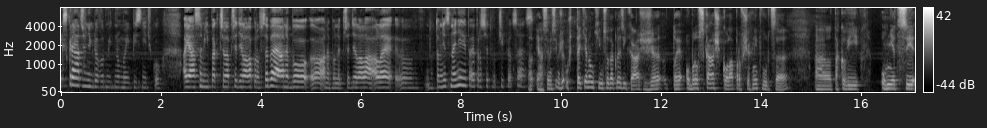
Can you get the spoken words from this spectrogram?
xkrát, že někdo odmítnul moji písničku. A já jsem ji pak třeba předělala pro sebe, anebo, anebo nepředělala, ale no, to nic není, to je prostě tvůrčí proces. No, já si myslím, že už teď jenom tím, co takhle říkáš, že to je obrovská škola pro všechny tvůrce, takový umět si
